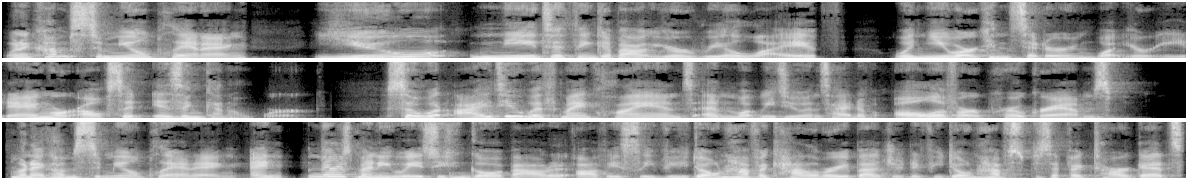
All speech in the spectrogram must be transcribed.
when it comes to meal planning, you need to think about your real life when you are considering what you're eating, or else it isn't going to work. So, what I do with my clients and what we do inside of all of our programs when it comes to meal planning, and there's many ways you can go about it. Obviously, if you don't have a calorie budget, if you don't have specific targets,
